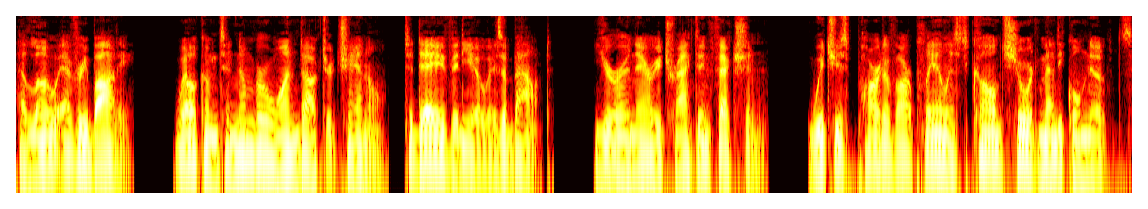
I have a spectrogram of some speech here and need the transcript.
Hello everybody. Welcome to number 1 doctor channel. Today video is about urinary tract infection, which is part of our playlist called short medical notes,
